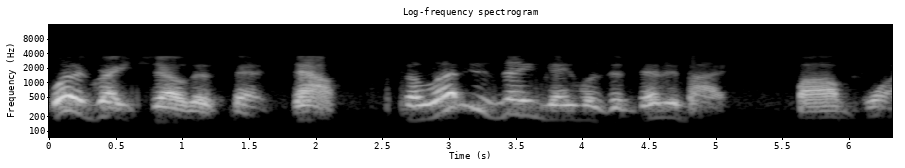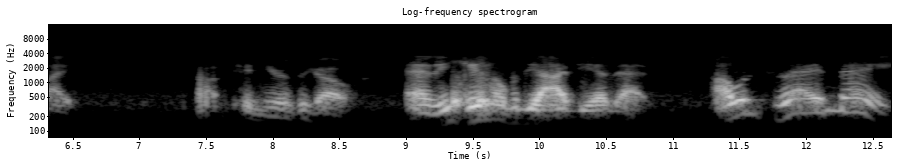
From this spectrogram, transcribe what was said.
What a great show this been. Now, the Legends name game was invented by Bob White about 10 years ago. And he came up with the idea that I would say a name,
